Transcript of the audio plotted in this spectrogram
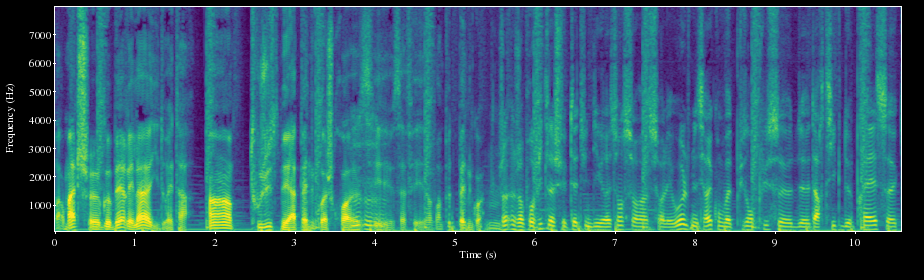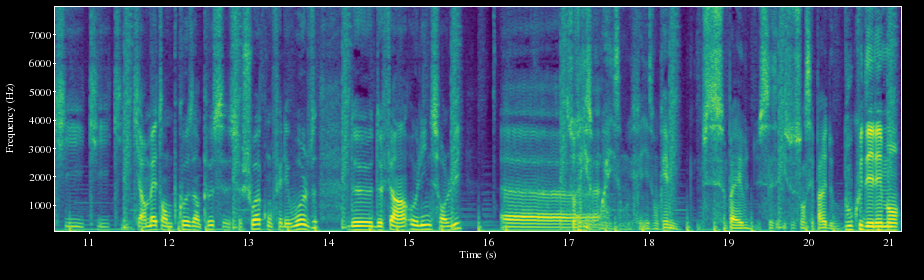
par match, Gobert, et là, il doit être à un tout juste, mais à peine, quoi, je crois. Mm, C'est- mm. Ça fait un peu de peine, quoi. J'en profite, là je fais peut-être une digression sur, sur les Wolves, mais c'est vrai qu'on voit de plus en plus euh, d'articles de presse euh, qui, qui, qui, qui remettent en cause un peu ce, ce choix qu'ont fait les Wolves de, de faire un all-in sur lui. Euh, Surtout qu'ils ont, ouais, ils ont, ils ont quand même, ils se sont pas- ils se sont séparés de beaucoup d'éléments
